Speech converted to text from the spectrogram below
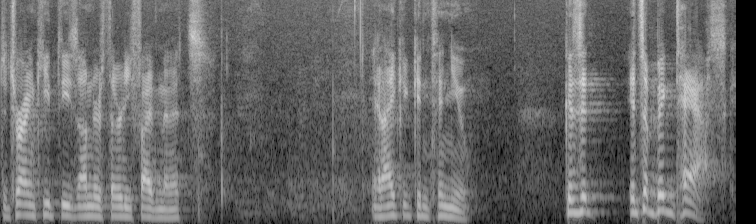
to try and keep these under 35 minutes. And I could continue. Because it, it's a big task.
